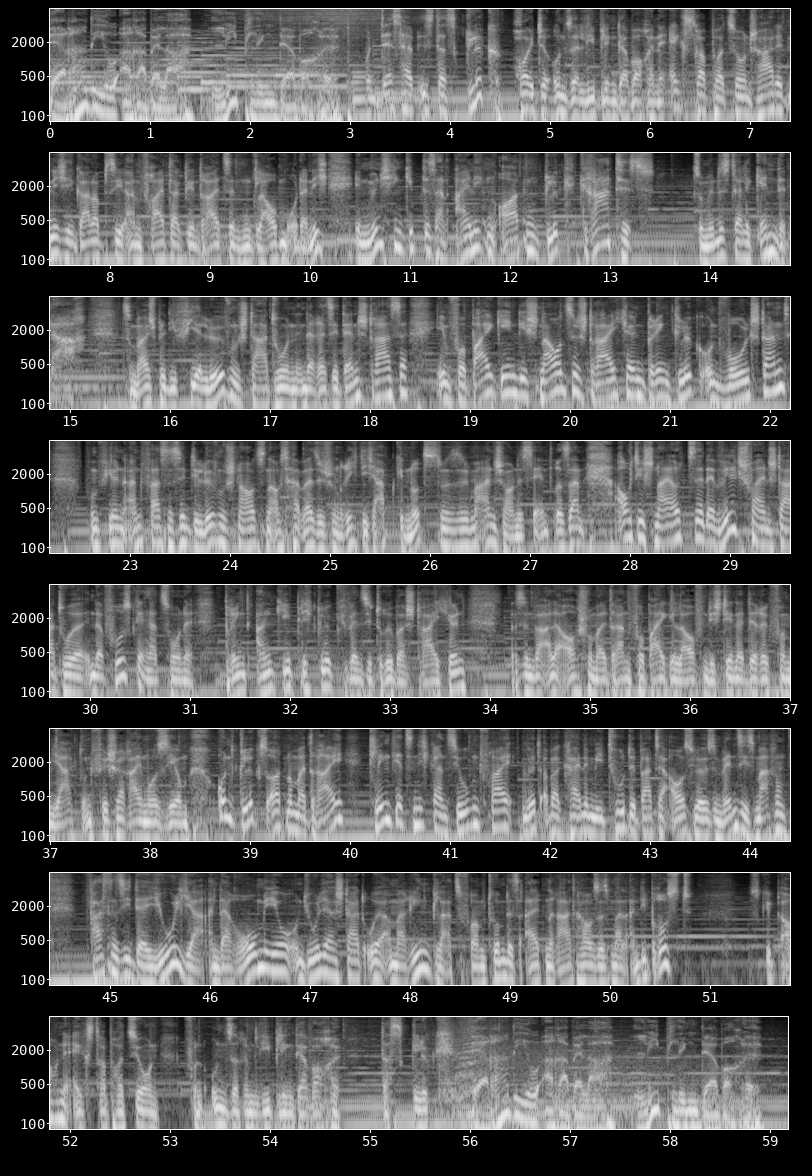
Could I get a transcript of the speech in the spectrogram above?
Der Radio Arabella, Liebling der Woche. Und deshalb ist das Glück heute unser Liebling der Woche. Eine extra Portion schadet nicht, egal ob Sie an Freitag den 13. glauben oder nicht. In München gibt es an einigen Orten Glück gratis zumindest der Legende nach. Zum Beispiel die vier Löwenstatuen in der Residenzstraße. Im Vorbeigehen die Schnauze streicheln bringt Glück und Wohlstand. Vom vielen Anfassen sind die Löwenschnauzen auch teilweise schon richtig abgenutzt. Müssen Sie mal anschauen, ist sehr interessant. Auch die Schnauze der Wildschweinstatue in der Fußgängerzone bringt angeblich Glück, wenn Sie drüber streicheln. Da sind wir alle auch schon mal dran vorbeigelaufen. Die stehen da direkt vom Jagd- und Fischereimuseum. Und Glücksort Nummer drei klingt jetzt nicht ganz jugendfrei, wird aber keine MeToo-Debatte auslösen wenn Sie es machen, fassen Sie der Julia an der Romeo- und Julia-Statue am Marienplatz vorm Turm des alten Rathauses mal an die Brust. Es gibt auch eine extra Portion von unserem Liebling der Woche, das Glück. Der Radio Arabella, Liebling der Woche.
